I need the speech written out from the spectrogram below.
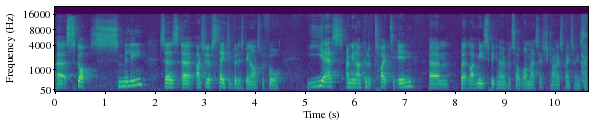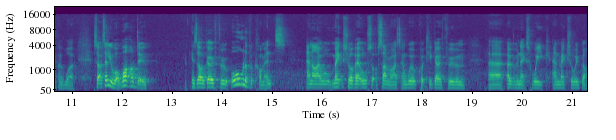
Uh, Scott Smilly says uh, I should have stated that it's been asked before. Yes, I mean I could have typed it in, um, but like me speaking over the top while Matt's actually trying to explain something, it's not going to work. So I'll tell you what. What I'll do is I'll go through all of the comments and I will make sure they're all sort of summarised, and we'll quickly go through them uh, over the next week and make sure we've got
